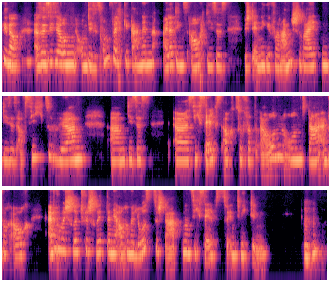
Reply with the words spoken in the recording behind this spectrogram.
genau. Also es ist ja um, um dieses Umfeld gegangen, allerdings auch dieses beständige Voranschreiten, dieses auf sich zu hören, ähm, dieses äh, sich selbst auch zu vertrauen und da einfach auch einfach mal Schritt für Schritt dann ja auch einmal loszustarten und sich selbst zu entwickeln. Mhm.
